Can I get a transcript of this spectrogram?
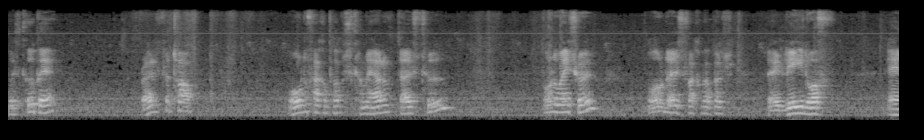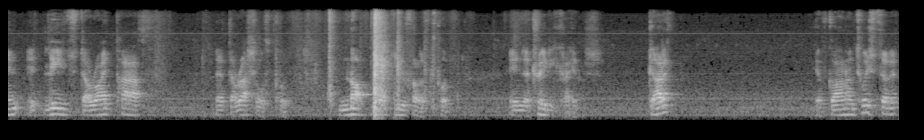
with Kupe, right at the top. All the whakapapas come out of those two, all the way through, all those whakapapas, they lead off and it leads the right path that the Russells put, not what you fellas put in the treaty claims. Got it? You've gone and twisted it.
